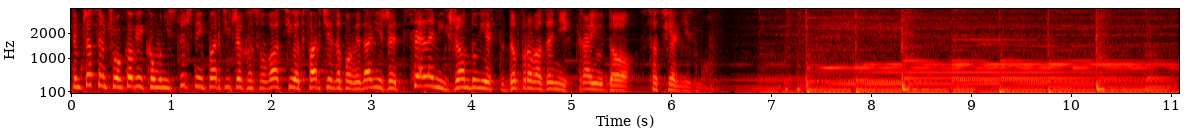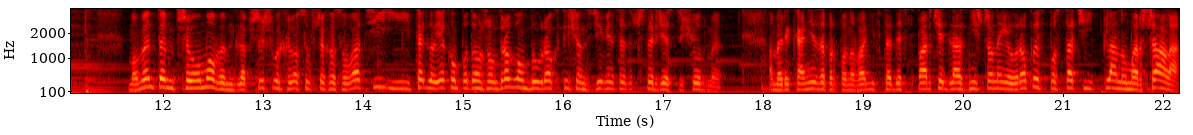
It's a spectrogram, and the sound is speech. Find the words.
Tymczasem członkowie Komunistycznej Partii Czechosłowacji otwarcie zapowiadali, że celem ich rządu jest doprowadzenie ich kraju do socjalizmu. Momentem przełomowym dla przyszłych losów Czechosłowacji i tego, jaką podążą drogą, był rok 1947. Amerykanie zaproponowali wtedy wsparcie dla zniszczonej Europy w postaci planu Marszala.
